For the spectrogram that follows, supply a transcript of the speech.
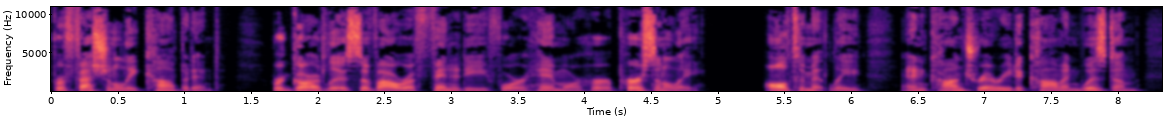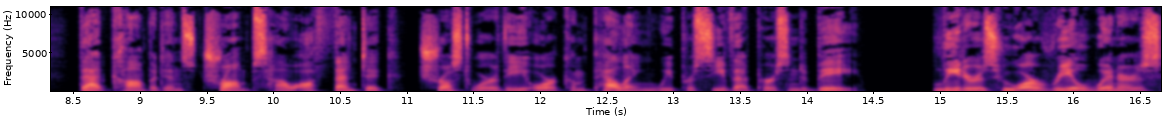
professionally competent, regardless of our affinity for him or her personally. Ultimately, and contrary to common wisdom, that competence trumps how authentic, trustworthy, or compelling we perceive that person to be. Leaders who are real winners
